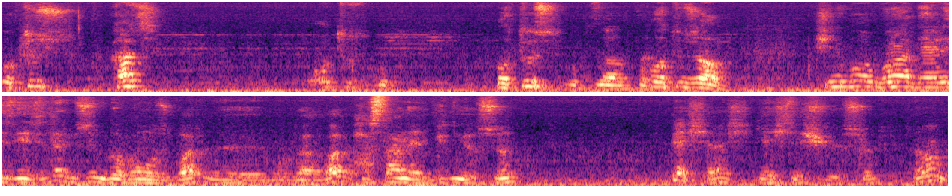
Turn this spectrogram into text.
30 kaç? 30 30 36. 36. Şimdi bu, buna değerli izleyiciler bizim logomuz var. Ee, burada var. Hastaneye gidiyorsun. 5 yaş gençleşiyorsun. Tamam mı?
